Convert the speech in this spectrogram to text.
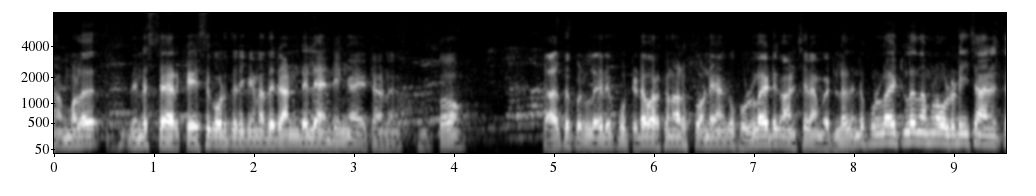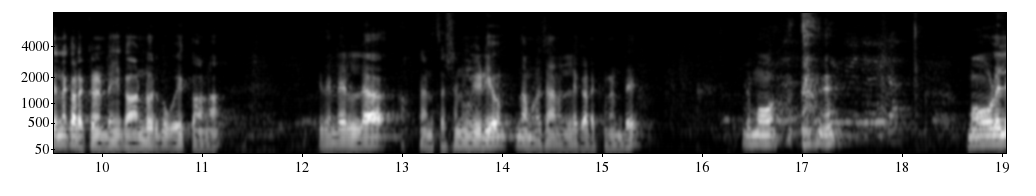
നമ്മൾ ഇതിന്റെ സ്റ്റെയർ കേസ് കൊടുത്തിരിക്കുന്നത് രണ്ട് ലാൻഡിങ് ആയിട്ടാണ്. ഇപ്പോൾ കാലത്ത് പിള്ളേർ കുട്ടിയുടെ വർക്ക് നടക്കുകൊണ്ട് ഞങ്ങൾക്ക് ഫുള്ളായിട്ട് കാണിച്ചു തരാൻ പറ്റില്ല. അതിന്റെ ഫുള്ളായിട്ടുള്ള നമ്മൾ ഓൾറെഡി ഈ ചാനലിൽ തന്നെ കിടക്കുന്നുണ്ടെങ്കിൽ കാണുന്നവർക്ക് പോയി കാണാം. ഇതിന്റെ എല്ലാ കൺസ്ട്രക്ഷൻ വീഡിയോ നമ്മുടെ ചാനലിൽ കിടക്കുന്നുണ്ട്. ഇത് മോ മുകളിൽ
